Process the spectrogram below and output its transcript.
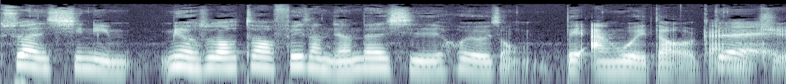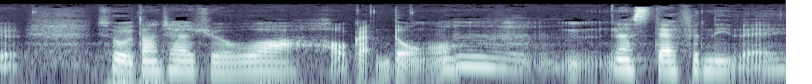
虽然心里没有说到到非常紧张，但其实会有一种被安慰到的感觉，所以我当下觉得哇，好感动哦。嗯嗯，那 Stephanie 嘞？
